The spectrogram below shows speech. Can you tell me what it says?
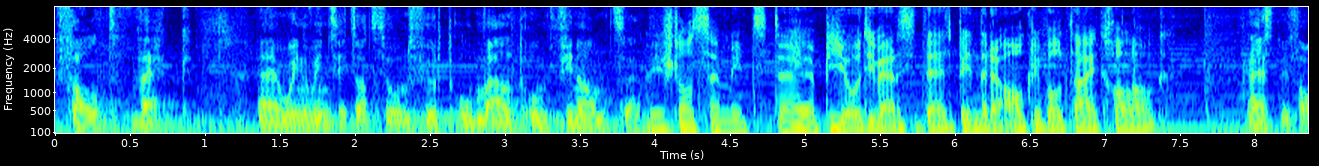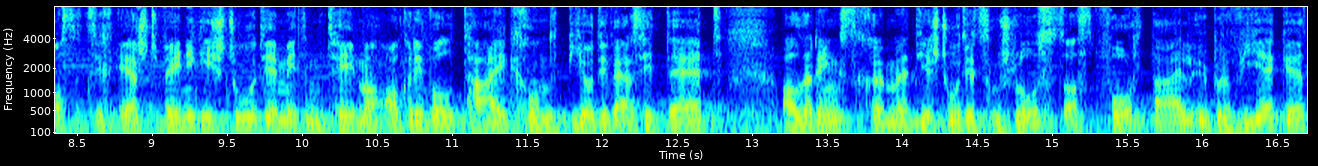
fällt weg. Win-Win-Situation für die Umwelt und die Finanzen. Wie steht es mit der Biodiversität bei einer Agrivoltaikanlage? Es befassen sich erst wenige Studien mit dem Thema Agrivoltaik und Biodiversität. Allerdings kommen die Studien zum Schluss, dass die Vorteile überwiegen.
